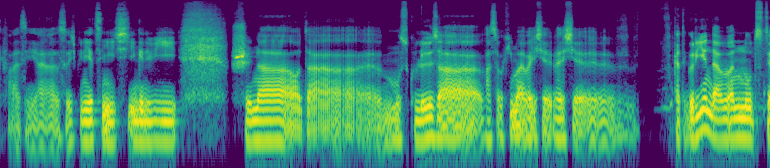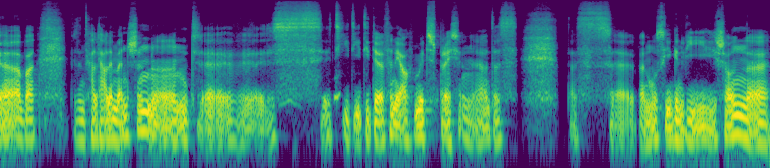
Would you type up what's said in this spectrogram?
quasi, ja. Also, ich bin jetzt nicht irgendwie schöner oder muskulöser, was auch immer, welche, welche Kategorien da man nutzt, ja, aber wir sind halt alle Menschen und äh, die, die, die dürfen ja auch mitsprechen. Ja, das, das, äh, man muss irgendwie schon äh,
